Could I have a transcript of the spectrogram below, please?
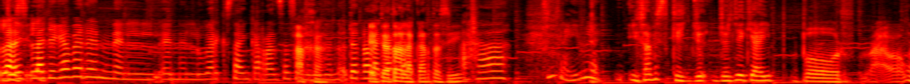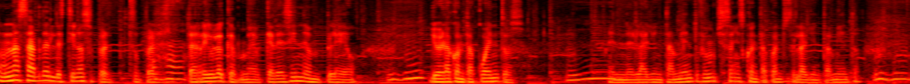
La, Yo- la llegué a ver en el, en el lugar que está en Carranza. Ajá. olvidó, ¿no? Teatro El La teatro a la Carta. sí. Ajá. Es increíble. Y sabes que yo, yo llegué ahí por ah, un azar del destino súper súper Ajá. terrible que me quedé sin empleo. Yo era contacuentos Mm. en el ayuntamiento. Fui muchos años cuentacuentos del ayuntamiento. Ujú.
